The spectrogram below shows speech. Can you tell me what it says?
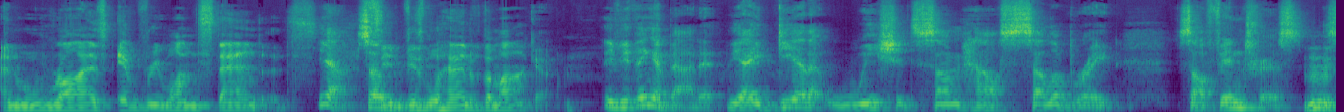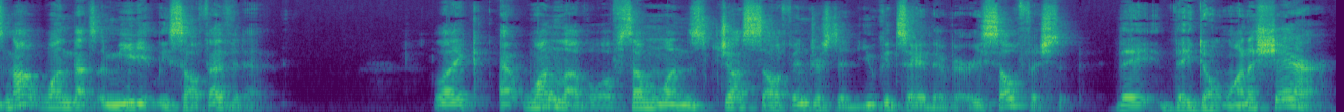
and will rise everyone's standards. Yeah, so- it's the invisible hand of the market. if you think about it, the idea that we should somehow celebrate self-interest hmm. is not one that's immediately self-evident. Like at one level, if someone's just self-interested, you could say they're very selfish. They they don't want to share.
